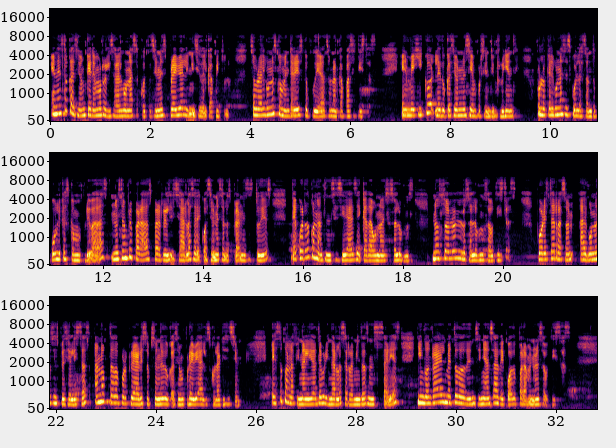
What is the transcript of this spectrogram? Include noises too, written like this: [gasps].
En esta ocasión queremos realizar algunas acotaciones previo al inicio del capítulo, sobre algunos comentarios que pudieran sonar capacitistas. En México, la educación no es 100% incluyente, por lo que algunas escuelas, tanto públicas como privadas, no están preparadas para realizar las adecuaciones a los planes de estudios de acuerdo con las necesidades de cada uno de sus alumnos, no solo los alumnos autistas. Por esta razón, algunos especialistas han optado por crear esta opción de educación previa a la escolarización. Esto con la finalidad de brindar las herramientas necesarias y encontrar el método de enseñanza adecuado para menores autistas.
